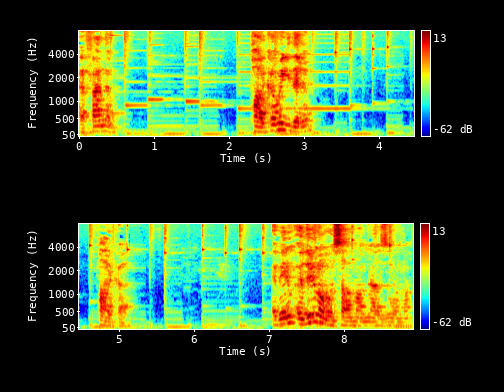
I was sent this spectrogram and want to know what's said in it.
Efendim. Parka mı gidelim? Parka. E benim ödül maması almam lazım ama.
